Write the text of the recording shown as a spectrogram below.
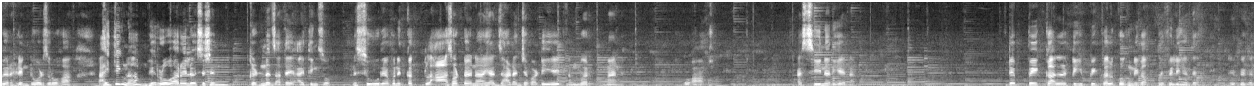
we heading towards Roha I think ना मी रोहा रेल्वे स्टेशन कडनं जाते आय थिंक सो आणि सूर्य पण इतका क्लास वाटतोय ना या झाडांच्या पाठी एक नंबर मॅन वाव काय सीनरी आहे ना. टिपिकल टिपिकल कोकणी आपली फिलिंग येते. टिपिकल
